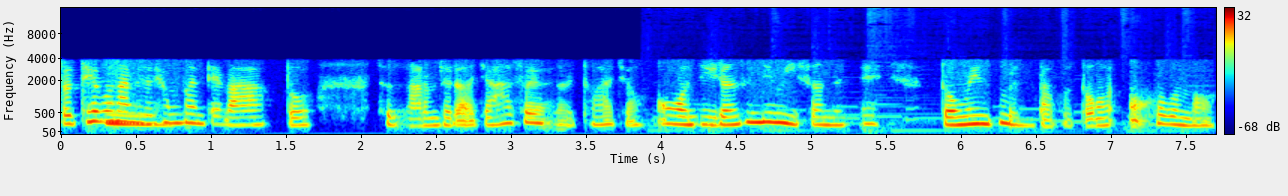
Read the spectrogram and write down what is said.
또 퇴근하면서 음. 형부한테 막또 저도 나름대로 이제 하소연을 또 하죠. 어 언니 이런 손님이 있었는데 너무 힘들었다고 또 어, 혹은 뭐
